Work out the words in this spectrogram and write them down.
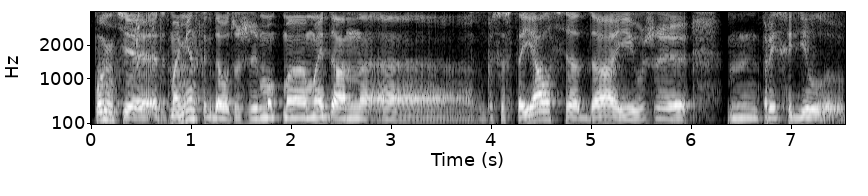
Помните этот момент, когда вот уже Майдан э, бы состоялся, да, и уже происходил,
